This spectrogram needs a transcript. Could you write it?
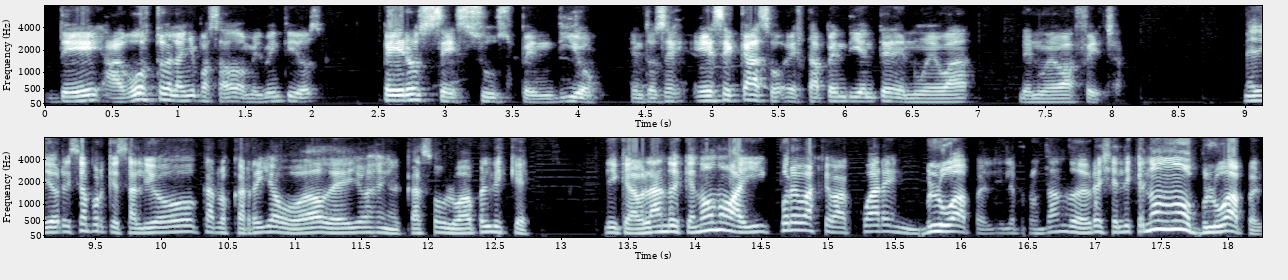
de agosto del año pasado, 2022, pero se suspendió. Entonces, ese caso está pendiente de nueva, de nueva fecha. Me dio risa porque salió Carlos Carrillo, abogado de ellos en el caso Blue Apple, dice que, dice que hablando de que no, no, hay pruebas que evacuar en Blue Apple. Y le preguntando de Brecht, él dice no, no, no, Blue Apple.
